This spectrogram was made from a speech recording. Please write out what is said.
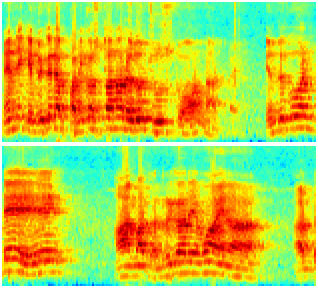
నేను నీకు ఎందుకైనా పనికొస్తానో లేదో చూసుకో అన్నట్టు ఎందుకు అంటే ఆ మా తండ్రి గారేమో ఆయన అడ్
